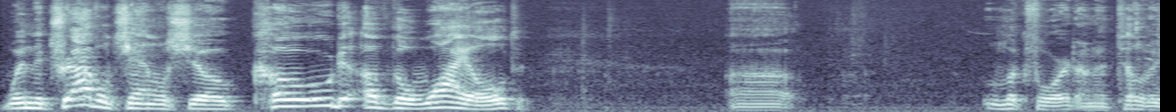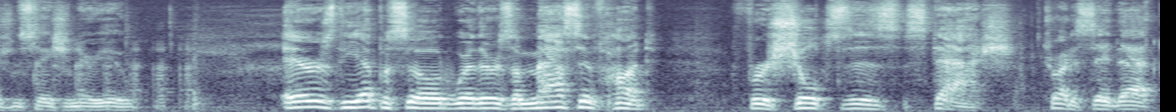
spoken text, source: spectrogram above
when the Travel Channel show Code of the Wild. Uh, look for it on a television station near you. Airs the episode where there's a massive hunt for Schultz's stash. Try to say that.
